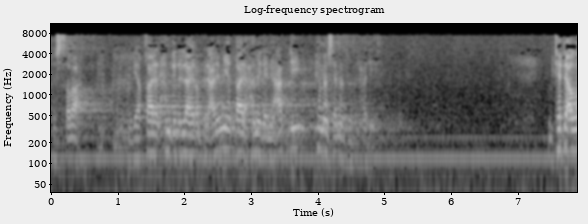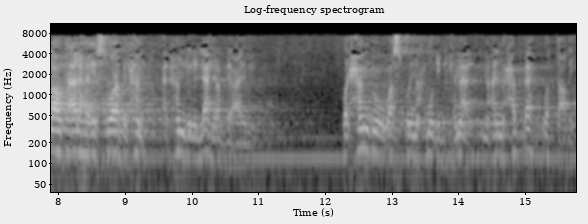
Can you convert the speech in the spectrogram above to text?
في الصلاة. إذا قال الحمد لله رب العالمين قال حمدني عبدي كما سمعت في الحديث. ابتدأ الله تعالى هذه السورة بالحمد. الحمد لله رب العالمين. والحمد وصف المحمود بالكمال مع المحبة والتعظيم.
